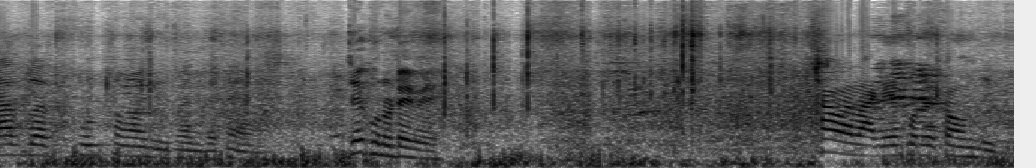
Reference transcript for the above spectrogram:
পাঁচবার কোন সময় দিবেন দেখেন যে কোনো টাইমে খাওয়ার আগে করে কম দিবি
